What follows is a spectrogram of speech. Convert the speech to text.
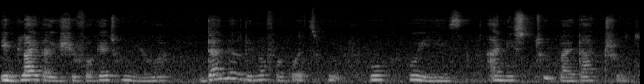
imply that you should forget who you are. Daniel did not forget who, who, who he is. And he stood by that truth.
